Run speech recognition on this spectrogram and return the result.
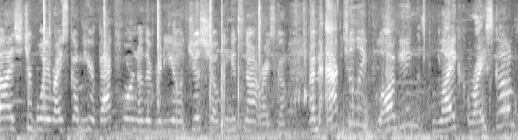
guys? It's your boy Rice Gum here, back for another video. Just joking, it's not Rice Gum. I'm actually vlogging like Rice Gum,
